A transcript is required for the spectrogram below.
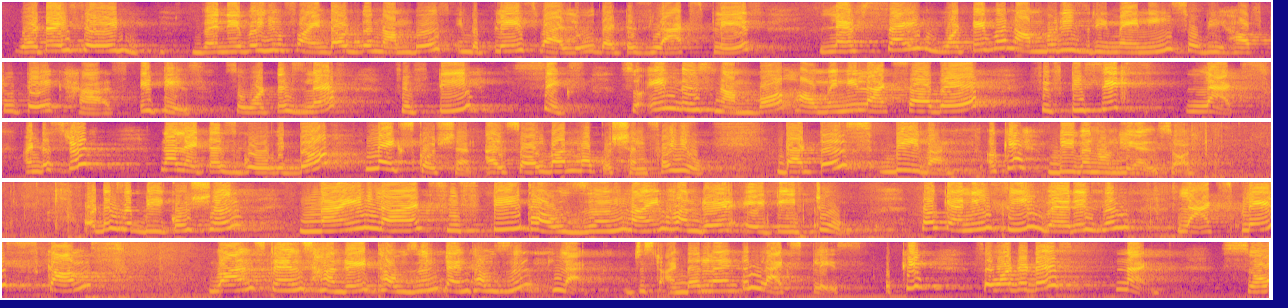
what I said whenever you find out the numbers in the place value that is lakhs place left side whatever number is remaining so we have to take as it is. So what is left? 56. So in this number how many lakhs are there? 56 lakhs. Understood? Now let us go with the next question. I'll solve one more question for you. That is B1. Okay, B1 only I'll solve. What is the B question? 9 lakh 50,982. Now can you see where is the lakhs place comes? Ones, tens, hundred, thousand, ten thousand, lakh. Just underline the lakhs place. Okay. So what it is? 9. So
